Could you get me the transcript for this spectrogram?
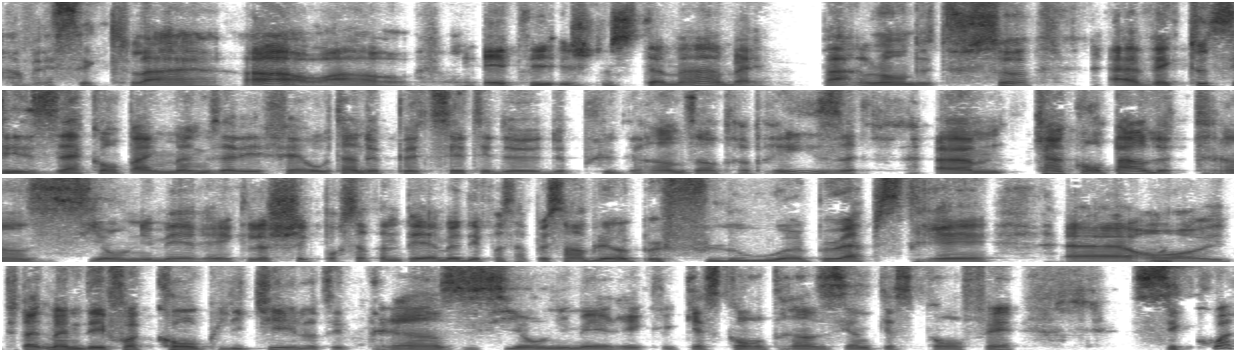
Ah ben c'est clair. Ah wow! Et puis justement, ben, parlons de tout ça. Avec tous ces accompagnements que vous avez faits, autant de petites et de, de plus grandes entreprises, euh, quand on parle de transition numérique, là, je sais que pour certaines PME, des fois, ça peut sembler un peu flou, un peu abstrait, euh, peut-être même des fois compliqué, là, transition numérique, qu'est-ce qu'on transitionne, qu'est-ce qu'on fait? C'est quoi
